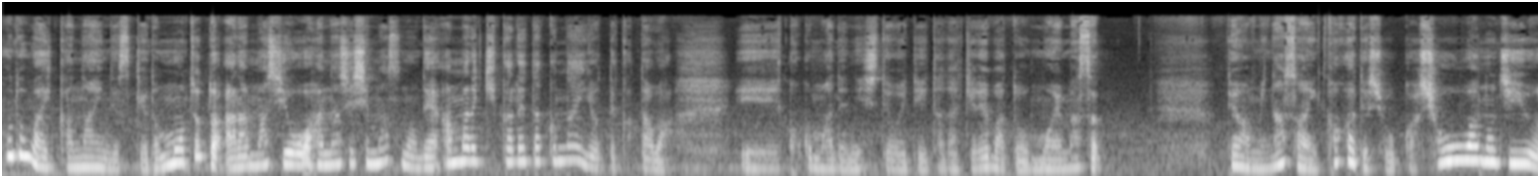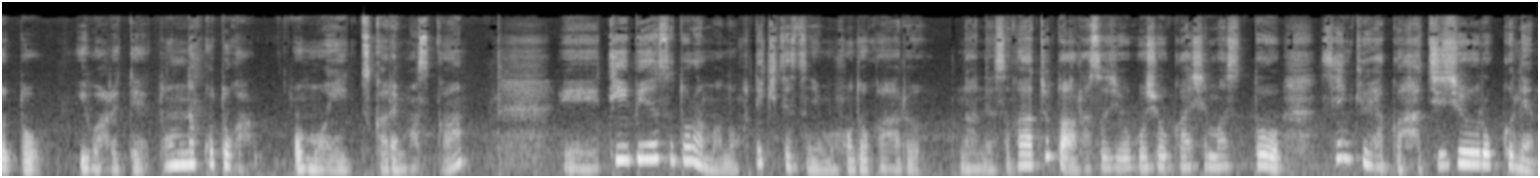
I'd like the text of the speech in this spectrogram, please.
ほどはいかないんですけども、ちょっとあらましをお話ししますので、あんまり聞かれたくないよって方は、えー、ここまでにしておいていただければと思います。では皆さんいかがでしょうか？昭和の自由と言われてどんなことが思いつかれますか？えー、TBS ドラマの不適切にも程があるなんですがちょっとあらすじをご紹介しますと1986年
